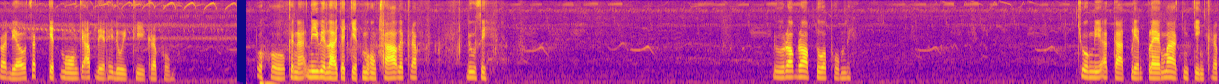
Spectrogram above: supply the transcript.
ก็เดี๋ยวสักเจ็ดโมงจะอัปเดตให้ดูอีกทีครับผม โอ้โห ขณะนี้เวลาจะเจ็ดโมงเช้าแล้วครับ ดูสิดูรอบ ๆ ตัวผมดิ ช่วงนี้อากาศเปลี่ยนแปลงมากจริง ๆ ครับ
